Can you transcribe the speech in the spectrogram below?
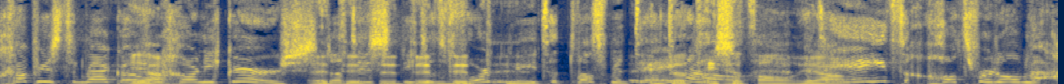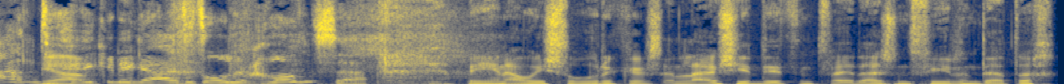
grapjes te maken over ja. de chroniqueurs. Dat is niet het, woord niet. Het was meteen Dat is het al, ja. Het heet godverdomme aantekeningen uit het ondergrondse. Ben je nou historicus en luister je dit in 2034?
